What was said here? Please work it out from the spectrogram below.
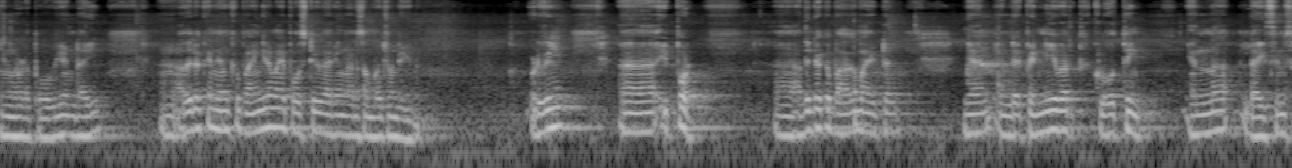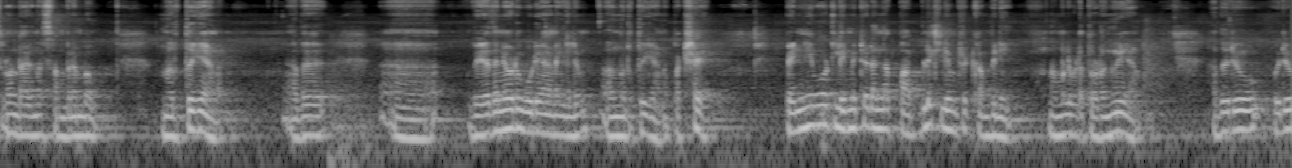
ഞങ്ങളവിടെ പോവുകയുണ്ടായി. അതിലൊക്കെ ഞങ്ങൾക്ക് ഭയങ്കരമായ പോസിറ്റീവ് കാര്യങ്ങളാണ് സംഭവിച്ചുകൊണ്ടിരിക്കുന്നത്. ഒടുവിൽ ഇപ്പോൾ അതിന്റെയൊക്കെ ഭാഗമായിട്ട് ഞാൻ എന്റെ പെന്നി വർത്ത് ക്ലോത്തിങ് എന്ന ലൈസൻസിലുണ്ടായിരുന്ന സംരംഭം നിർത്തുകയാണ്. അത് വേദനയോട് കൂടിയാണെങ്കിലും അത് നിർത്തുകയാണ്. പക്ഷേ പെന്നി വോട്ട് ലിമിറ്റഡ് എന്ന പബ്ലിക് ലിമിറ്റഡ് കമ്പനി നമ്മളിവിടെ തുടങ്ങുകയാണ്. അതൊരു ഒരു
